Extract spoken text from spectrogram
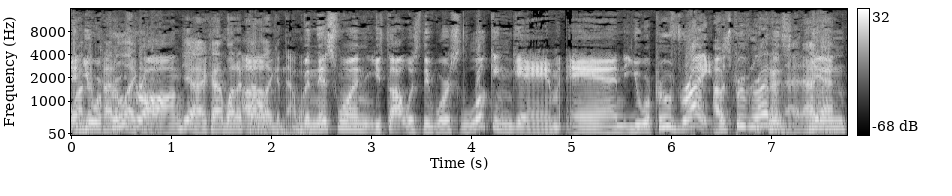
and you were proved liking it. wrong. Yeah, I kind of wound up kind of Um, liking that one. But this one you thought was the worst looking game, and you were proved right. I was proven right on that. I yeah. mean,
